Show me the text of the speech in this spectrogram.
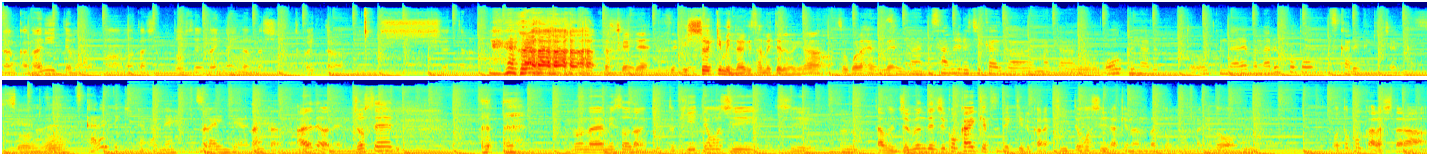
なんか何言っても「あ私どうせ何々なんだし」とか言ったら「シュッってなる。確かにね。一生懸命慰めてるのになそこら辺ね。そう慰める時間がまた多くなると多くなればなるほど疲れてきちゃうからそうだね。疲れてきたらね辛いんだよね。なんかあれだよね女性の悩み相談きっと聞いてほしいし多分自分で自己解決できるから聞いてほしいだけなんだと思う。んだけど男からしたら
